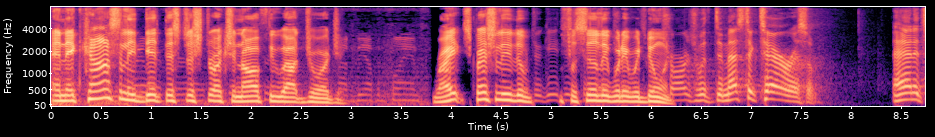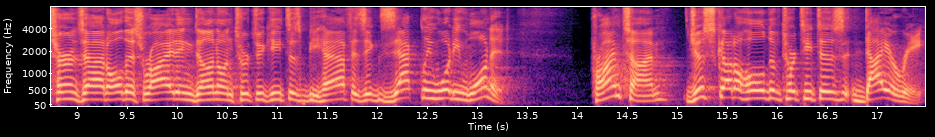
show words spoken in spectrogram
And they constantly did this destruction all throughout Georgia, right? Especially the facility where they were doing. Charged with domestic terrorism. And it turns out all this rioting done on Tortuguita's behalf is exactly what he wanted. Primetime just got a hold of Tortita's diary,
